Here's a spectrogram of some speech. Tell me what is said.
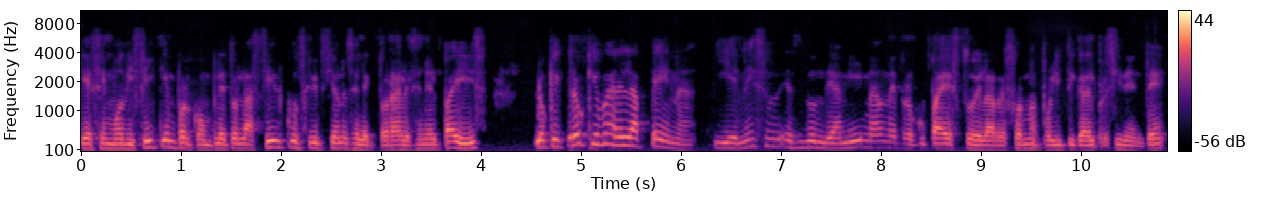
que se modifiquen por completo las circunscripciones electorales en el país, lo que creo que vale la pena, y en eso es donde a mí más me preocupa esto de la reforma política del presidente,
